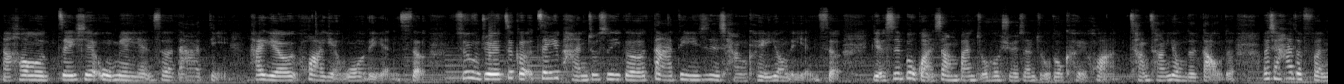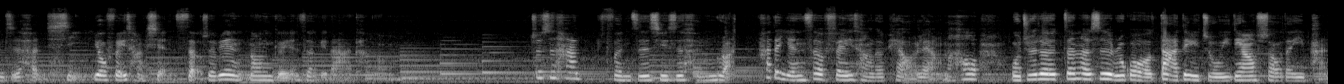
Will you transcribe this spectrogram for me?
然后这些雾面颜色打底，它也有画眼窝的颜色，所以我觉得这个这一盘就是一个大地日常可以用的颜色，也是不管上班族或学生族都可以画，常常用得到的，而且它的粉质很细又非常显色，随便弄一个颜色给大家看哦，就是它粉质其实很软。它的颜色非常的漂亮，然后我觉得真的是如果大地主一定要收的一盘，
